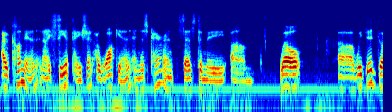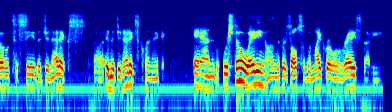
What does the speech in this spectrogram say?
I come in and I see a patient. I walk in, and this parent says to me, um, "Well, uh, we did go to see the genetics uh, in the genetics clinic, and we're still waiting on the results of the microarray study.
